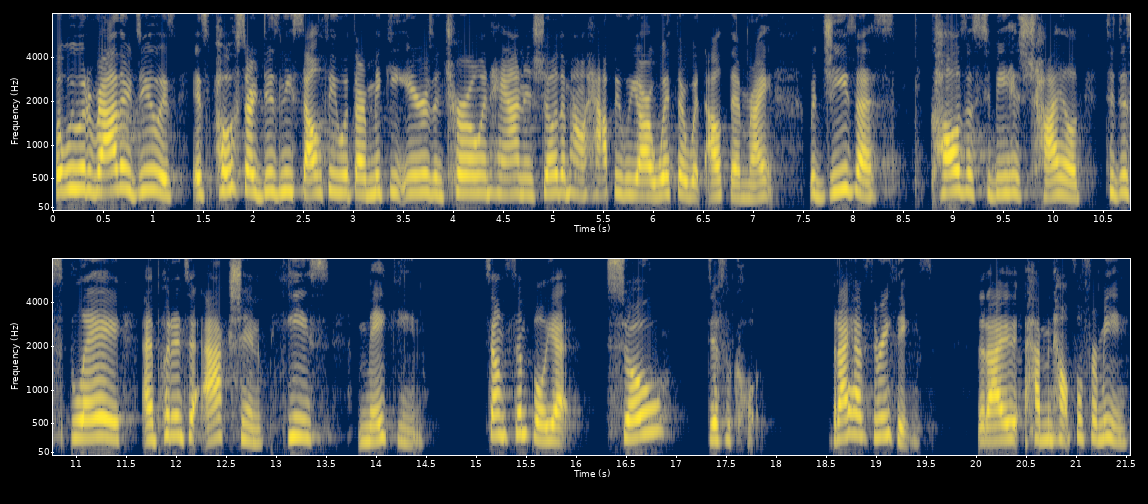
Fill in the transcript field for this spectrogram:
What we would rather do is, is post our Disney selfie with our Mickey ears and churro in hand and show them how happy we are with or without them, right? But Jesus calls us to be his child, to display and put into action peacemaking. Sounds simple, yet so difficult. But I have three things that I have been helpful for me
